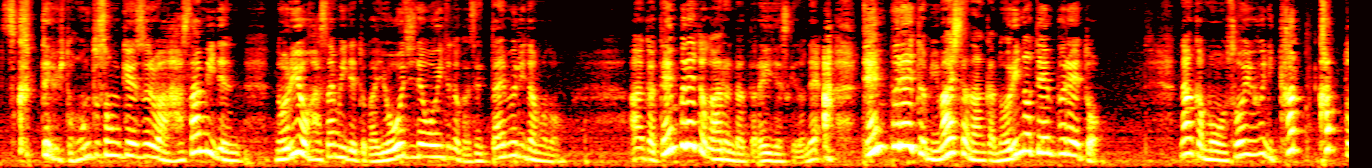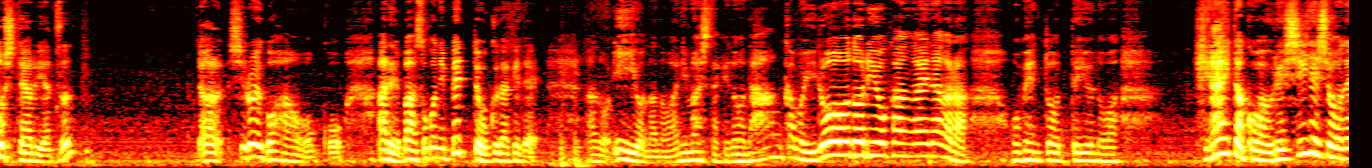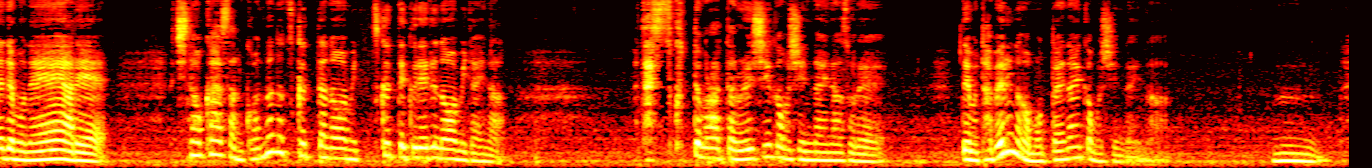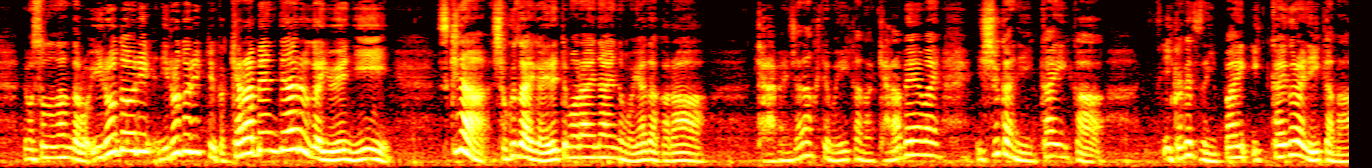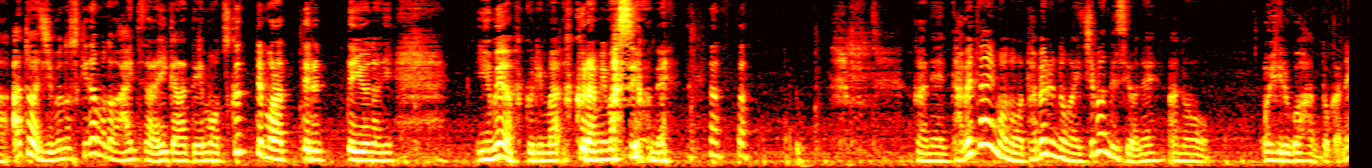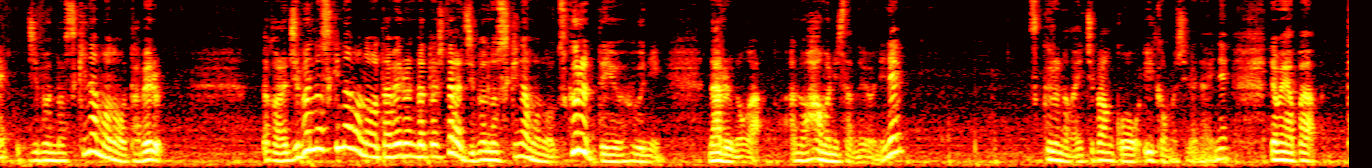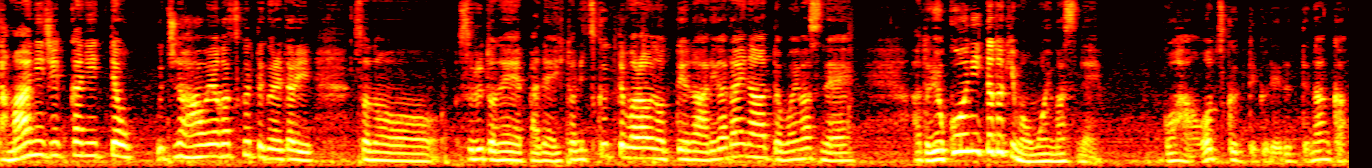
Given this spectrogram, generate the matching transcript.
作ってる人ほんと尊敬するわ。ハサミで海苔をハサミでとか用紙で置いてとか絶対無理だもの。なんかテンプレートがあるんだったらいいですけどね。あテンプレート見ました。なんか海苔のテンプレート。なんかもうそういう風にカットしてあるやつ。だから白いご飯をこうあればそこにペッて置くだけであのいいようなのはありましたけどなんかもう彩りを考えながらお弁当っていうのは開いた子は嬉しいでしょうね。でもねあれ。ちのお母さんこんなの作ったの？作ってくれるの？みたいな私作ってもらったら嬉しいかもしんないなそれでも食べるのがもったいないかもしんないなうん。でもそのなんだろう彩り彩りっていうかキャラ弁であるがゆえに好きな食材が入れてもらえないのも嫌だからキャラ弁じゃなくてもいいかな。キャラ弁は1週間に1回か1ヶ月にいっぱい1回ぐらいでいいかな。あとは自分の好きなものが入ってたらいいかなってもう作ってもらってるっていうのに夢は膨り、ま、膨らみますよね。がね食べたいものを食べるのが一番ですよね。あのお昼ご飯とかね。自分の好きなものを食べる。だから自分の好きなものを食べるんだとしたら自分の好きなものを作るっていう風になるのがあのハーモニーさんのようにね。作るのが一番こういいかもしれないね。でもやっぱたまに実家に行ってうちの母親が作ってくれたりそのするとねやっぱね人に作ってもらうのっていうのはありがたいなって思いますね。あと旅行に行った時も思いますね。ご飯を作ってくれるってなんか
